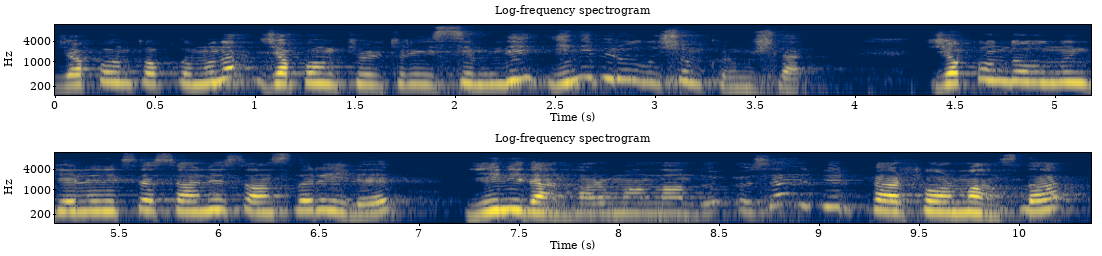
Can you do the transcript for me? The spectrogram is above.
Japon toplumuna Japon kültürü isimli yeni bir oluşum kurmuşlar. Japon davulunun geleneksel sahne sansları ile yeniden harmanlandığı özel bir performansla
